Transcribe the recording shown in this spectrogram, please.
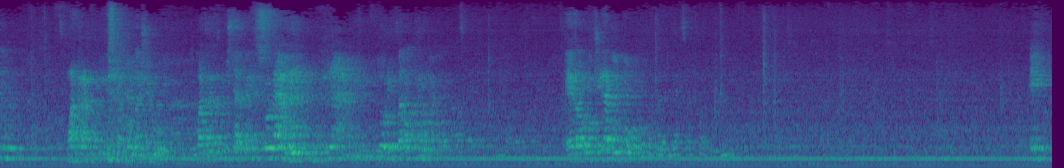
grande quadratista con la Cioli, un quadratista personale, un grande pittore in barocco romano. Era originario di Bologna. E ecco,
